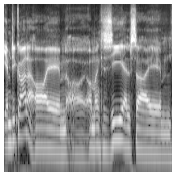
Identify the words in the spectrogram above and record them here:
Jamen det gør der, og, øh, og, og man kan sige altså... Øh,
